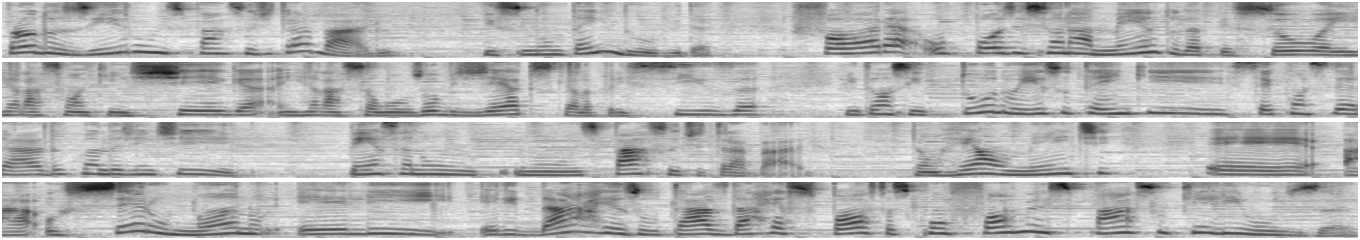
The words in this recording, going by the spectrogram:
produzir um espaço de trabalho. Isso não tem dúvida. Fora o posicionamento da pessoa em relação a quem chega, em relação aos objetos que ela precisa, então, assim, tudo isso tem que ser considerado quando a gente pensa num, num espaço de trabalho. Então, realmente, é, a, o ser humano ele, ele dá resultados, dá respostas conforme o espaço que ele usa.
